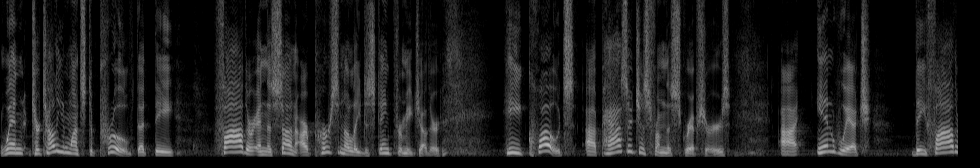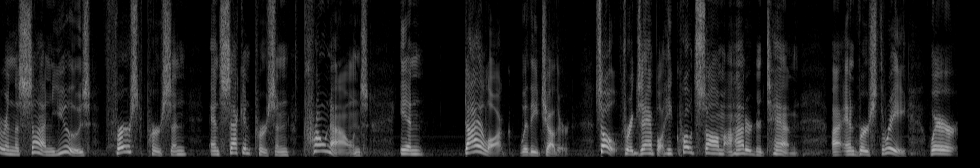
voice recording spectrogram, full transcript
when Tertullian wants to prove that the Father and the Son are personally distinct from each other, he quotes uh, passages from the scriptures uh, in which the Father and the Son use first person and second person pronouns in dialogue with each other. So, for example, he quotes Psalm 110 uh, and verse 3, where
